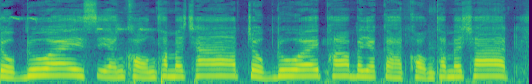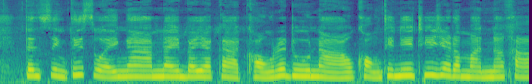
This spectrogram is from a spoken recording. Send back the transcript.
จบด้วยเสียงของธรรมชาติ จบด้วยภาพบรรยากาศของธรรมชาติ เป็นสิ่งที่สวยงามในบรรยากาศของฤดูหนาวของที่นี่ที่เยอรมันนะคะ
